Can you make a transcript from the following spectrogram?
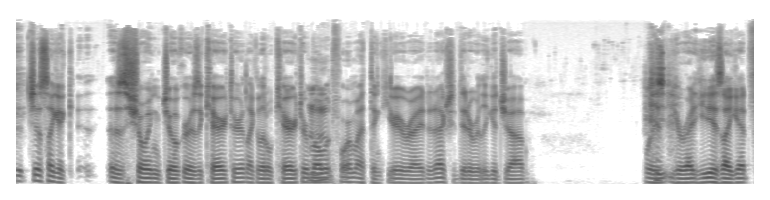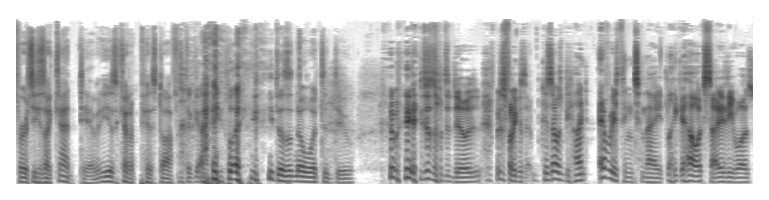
it just like a as showing Joker as a character, like a little character Mhm. moment for him. I think you're right. It actually did a really good job. Where you're right. He is like at first he's like, God damn it. He is kind of pissed off at the guy. like he doesn't know what to do. he doesn't know what to do. Which is funny because I was behind everything tonight, like how excited he was.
